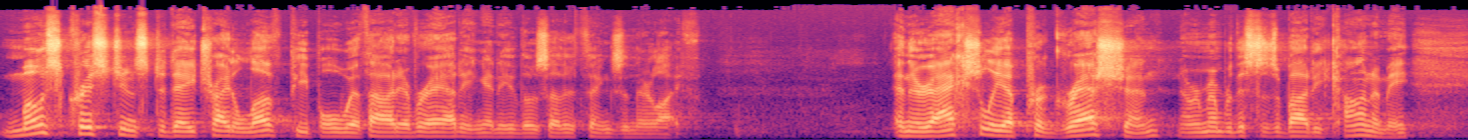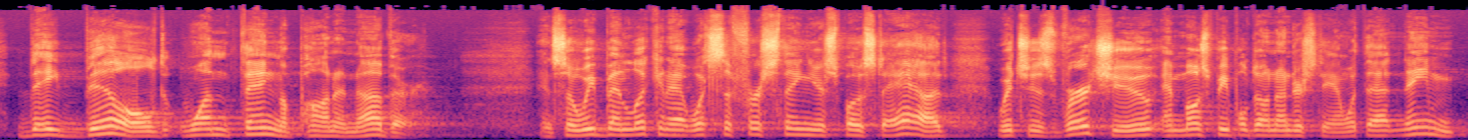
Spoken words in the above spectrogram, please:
most Christians today try to love people without ever adding any of those other things in their life. And they're actually a progression. Now, remember, this is about economy. They build one thing upon another. And so we've been looking at what's the first thing you're supposed to add, which is virtue, and most people don't understand what that name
